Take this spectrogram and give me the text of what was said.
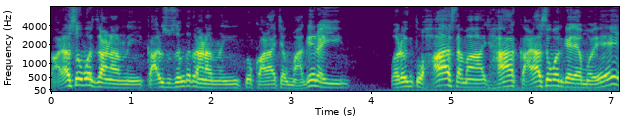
काळासोबत जाणार नाही काळ सुसंगत राहणार नाही तो काळाच्या मागे राहील. परंतु हा समाज हा काळासोबत गेल्यामुळे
